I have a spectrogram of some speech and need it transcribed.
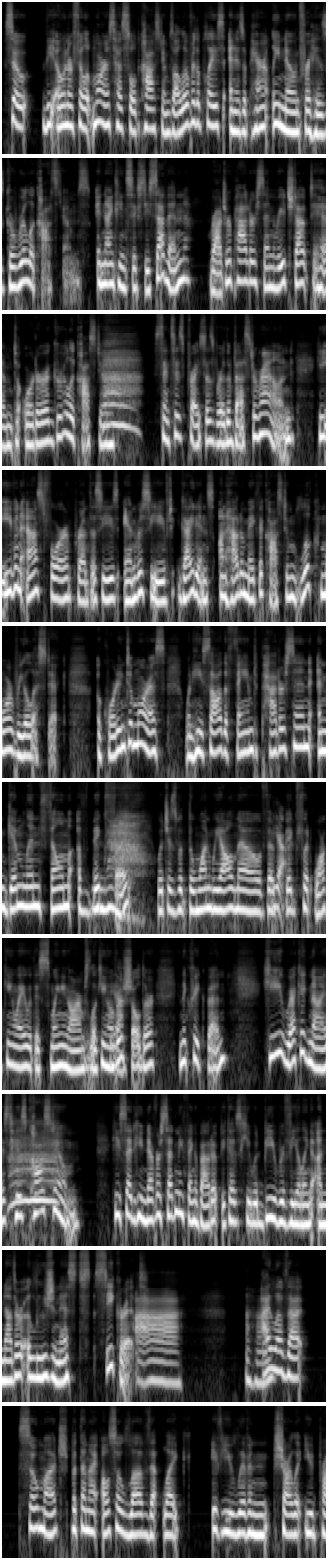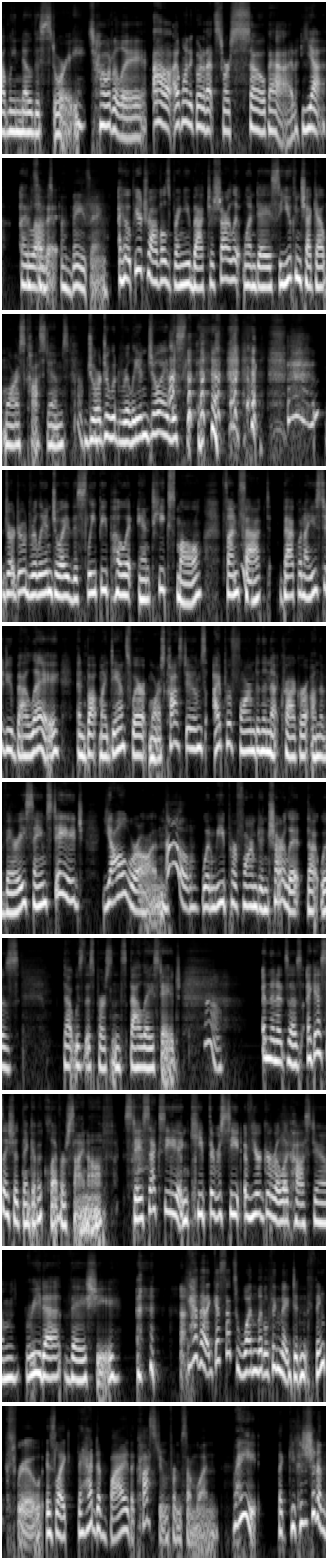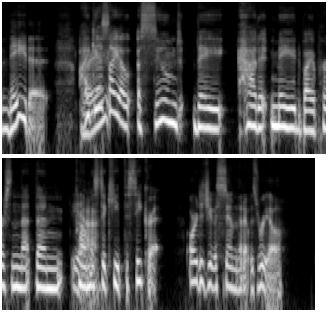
So the owner, Philip Morris, has sold costumes all over the place and is apparently known for his gorilla costumes. In 1967, Roger Patterson reached out to him to order a gorilla costume since his prices were the best around. He even asked for, parentheses, and received guidance on how to make the costume look more realistic. According to Morris, when he saw the famed Patterson and Gimlin film of Bigfoot, which is with the one we all know of the Yeah. Bigfoot walking away with his swinging arms, looking over Yeah. his shoulder in the creek bed, he recognized his costume. He said he never said anything about it because he would be revealing another illusionist's secret. Ah. I love that so much, but then I also love that like if you live in Charlotte, you'd probably know this story. Totally. Oh, I want to go to that store so bad. Yeah, I love it. Amazing. I hope your travels bring you back to Charlotte one day so you can check out Morris costumes. Oh. Georgia would really enjoy this. Georgia would really enjoy the Sleepy Poet Antiques Mall. Fun hmm. fact back when I used to do ballet and bought my dance wear at Morris Costumes, I performed in the Nutcracker on the very same stage y'all were on. Oh. When we performed in Charlotte, that was that was this person's ballet stage. Oh. And then it says, I guess I should think of a clever sign off. Stay sexy and keep the receipt of your gorilla costume. Rita, they, she. Yeah, that I guess that's one little thing they didn't think through is like they had to buy the costume from someone. Right. Like you should have made it. I guess? I uh, assumed they had it made by a person that then Yeah. promised to keep the secret. Or did you assume that it was real?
